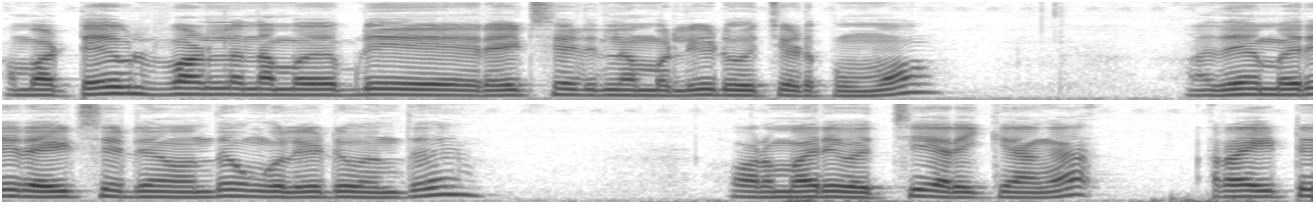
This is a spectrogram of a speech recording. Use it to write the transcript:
நம்ம டேபிள் ஃபேனில் நம்ம எப்படி ரைட் சைடில் நம்ம லீடு வச்சு எடுப்போமோ அதே மாதிரி ரைட் சைடு வந்து உங்கள் லீடு வந்து வர மாதிரி வச்சு இறக்காங்க ரைட்டு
